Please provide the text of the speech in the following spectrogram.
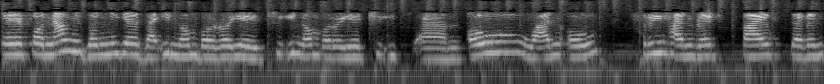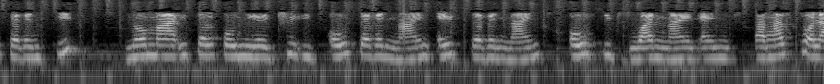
Eh for now ngizonikeza inomboro yethu inomboro yethu is um 010 300 5776 noma i-cellphone yethu is 079 879 0619 and bangasithola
